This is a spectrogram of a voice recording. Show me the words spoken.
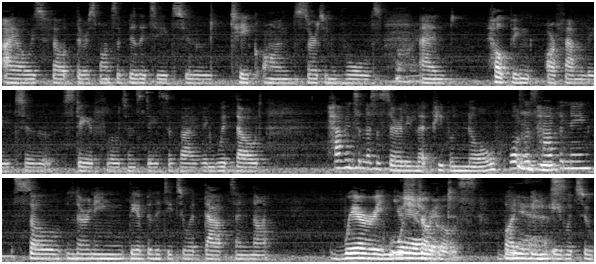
I always felt the responsibility to take on certain roles Right. and helping our family to stay afloat and stay surviving without having to necessarily let people know what was Mhm. happening. So learning the ability to adapt and not wearing your Wear it. But being able to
